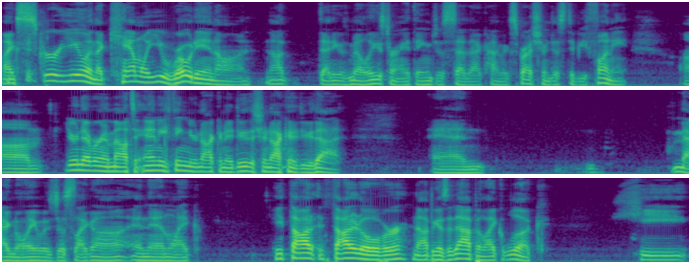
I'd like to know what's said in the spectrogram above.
Like, screw you and the camel you rode in on. Not that he was Middle East or anything, just said that kind of expression just to be funny. Um, you're never going to amount to anything. You're not going to do this. You're not going to do that. And Magnoli was just like, uh, and then like he thought thought it over, not because of that, but like, look, he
